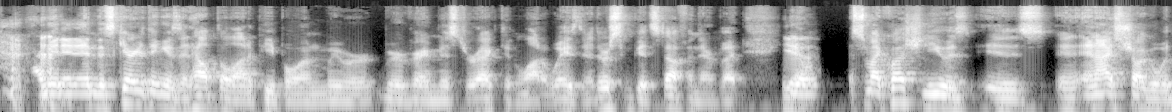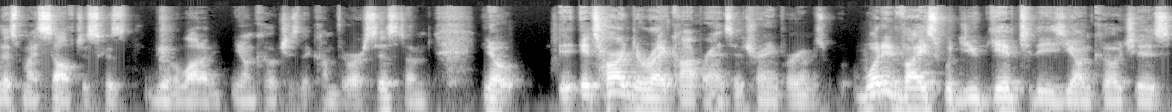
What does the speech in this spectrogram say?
I mean, and, and, the scary thing is, it helped a lot of people, and we were we were very misdirected in a lot of ways. There, there was some good stuff in there, but yeah. You know, so my question to you is is, and I struggle with this myself, just because we have a lot of young coaches that come through our system. You know, it's hard to write comprehensive training programs. What advice would you give to these young coaches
